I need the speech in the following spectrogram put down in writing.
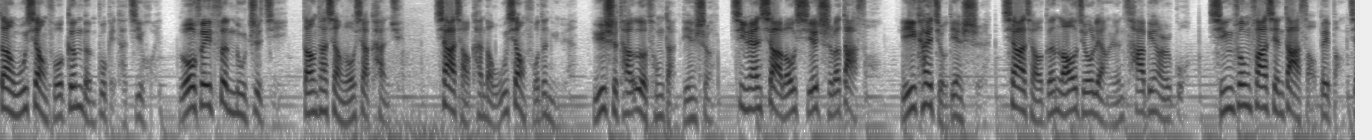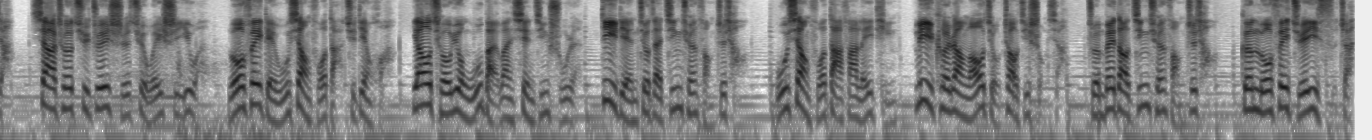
但无相佛根本不给他机会。罗非愤怒至极，当他向楼下看去。恰巧看到无相佛的女人，于是他恶从胆边生，竟然下楼挟持了大嫂。离开酒店时，恰巧跟老九两人擦边而过。秦风发现大嫂被绑架，下车去追时，却为时已晚。罗非给吴相佛打去电话，要求用五百万现金赎人，地点就在金泉纺织厂。吴相佛大发雷霆，立刻让老九召集手下，准备到金泉纺织厂跟罗非决一死战。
